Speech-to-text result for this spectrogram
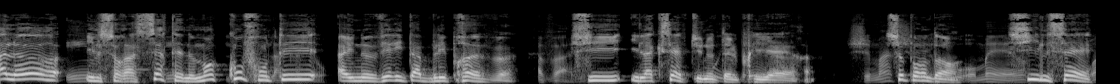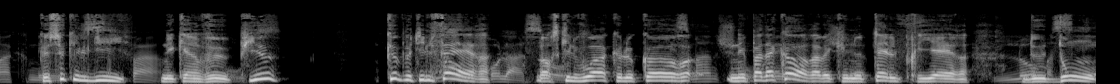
alors il sera certainement confronté à une véritable épreuve si accepte une telle prière. Cependant, s'il sait que ce qu'il dit n'est qu'un vœu pieux, que peut-il faire lorsqu'il voit que le corps n'est pas d'accord avec une telle prière de don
